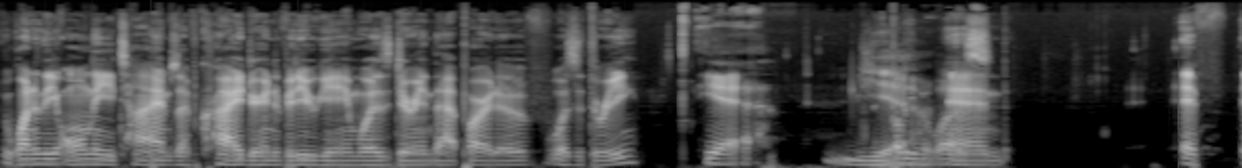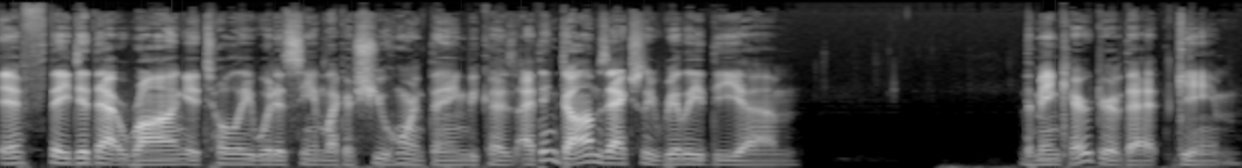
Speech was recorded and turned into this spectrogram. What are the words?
one of the only times I've cried during a video game was during that part of was it three? yeah, Yeah. I believe it was. And if if they did that wrong, it totally would have seemed like a shoehorn thing because I think Dom's actually really the um the main character of that game.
